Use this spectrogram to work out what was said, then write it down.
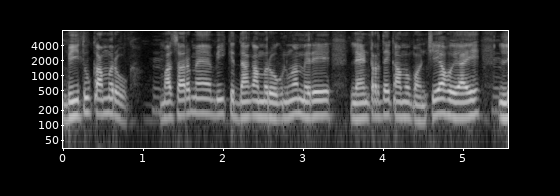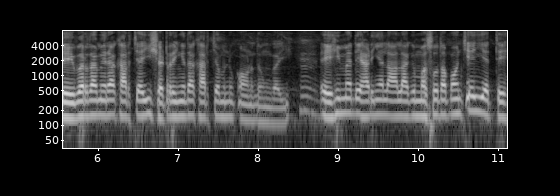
ਵੀ ਤੂੰ ਕੰਮ ਰੋਕ। ਮੈਂ ਸਰ ਮੈਂ ਵੀ ਕਿੱਦਾਂ ਕੰਮ ਰੋਕ ਲੂੰਗਾ? ਮੇਰੇ ਲੈਂਟਰ ਤੇ ਕੰਮ ਪਹੁੰਚਿਆ ਹੋਇਆ ਏ। ਲੇਬਰ ਦਾ ਮੇਰਾ ਖਰਚਾ ਜੀ ਸ਼ਟਰਿੰਗ ਦਾ ਖਰਚਾ ਮੈਨੂੰ ਕੌਣ ਦਊਗਾ ਜੀ? ਇਹੀ ਮੈਂ ਦਿਹਾੜੀਆਂ ਲਾ ਲਾ ਕੇ ਮਸੋ ਤਾਂ ਪਹੁੰਚਿਆ ਜੀ ਇੱਥੇ।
